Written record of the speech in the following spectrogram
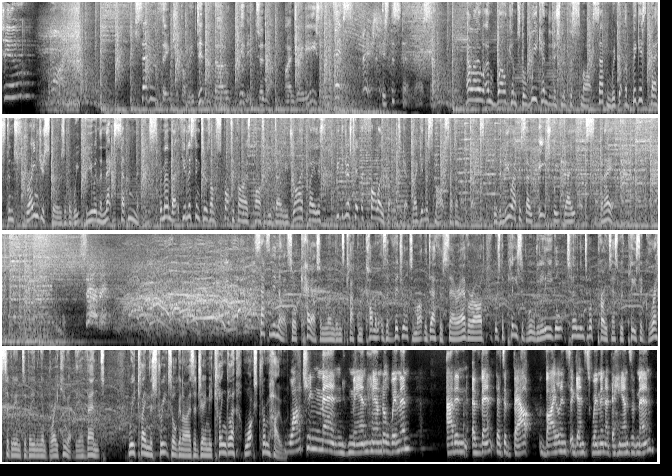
two, one. Seven things you probably didn't know you need to know. I'm Jamie East, and this, this is the Stay There 7. Hello and welcome to the weekend edition of the Smart 7. We've got the biggest, best, and strangest stories of the week for you in the next seven minutes. Remember, if you're listening to us on Spotify as part of your daily drive playlist, you can just hit the follow button to get regular Smart 7 updates with a new episode each weekday at 7am. Saturday night saw chaos on London's Clapham Common as a vigil to mark the death of Sarah Everard, which the police had ruled illegal, turned into a protest with police aggressively intervening and breaking up the event. Reclaim the Streets organiser Jamie Klingler watched from home. Watching men manhandle women at an event that's about violence against women at the hands of men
